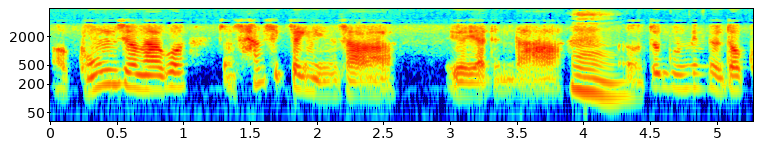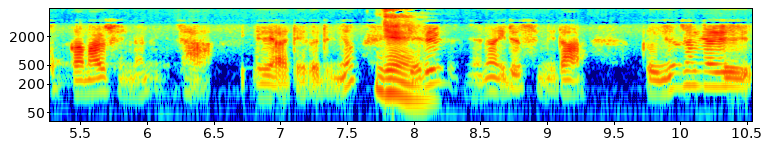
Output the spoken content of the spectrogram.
어, 공정하고 좀 상식적인 인사여야 된다. 음. 어떤 국민들도 공감할 수 있는 인사여야 되거든요. 예. 예를 들면 이렇습니다. 그 윤석열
